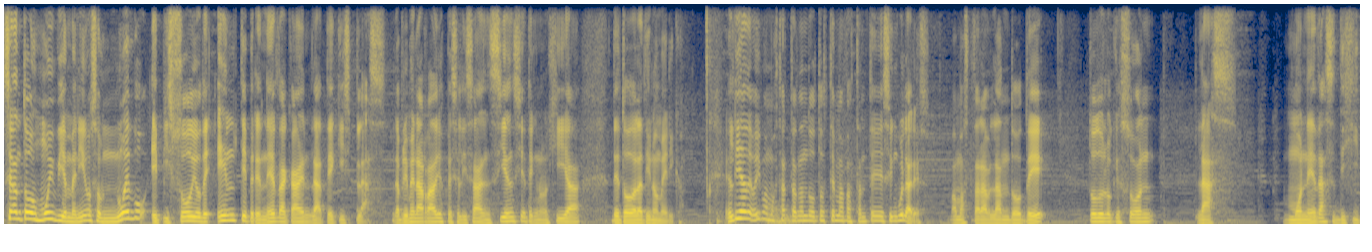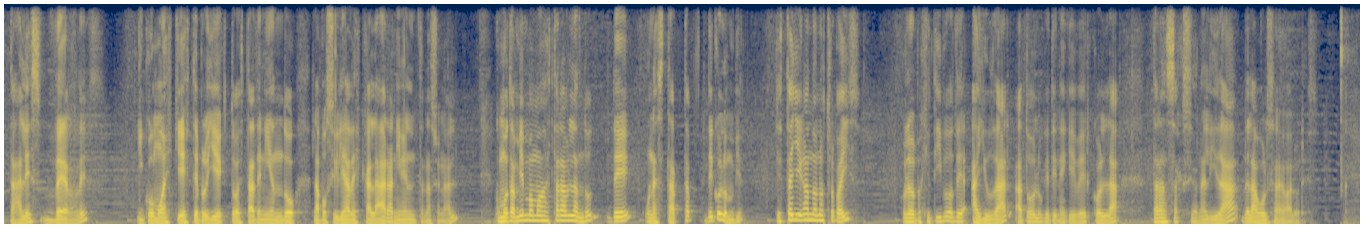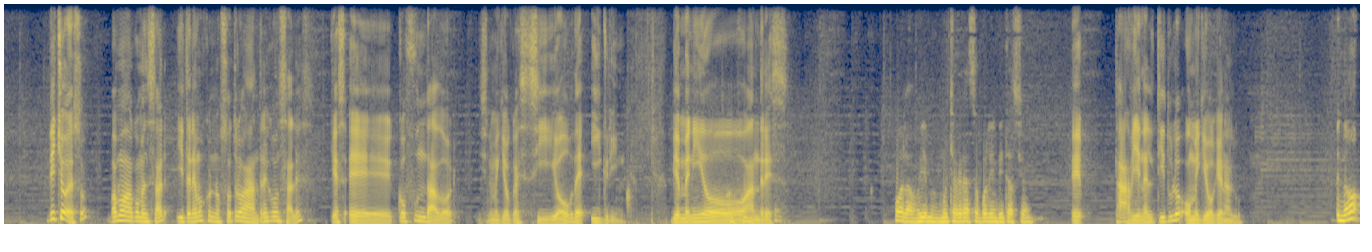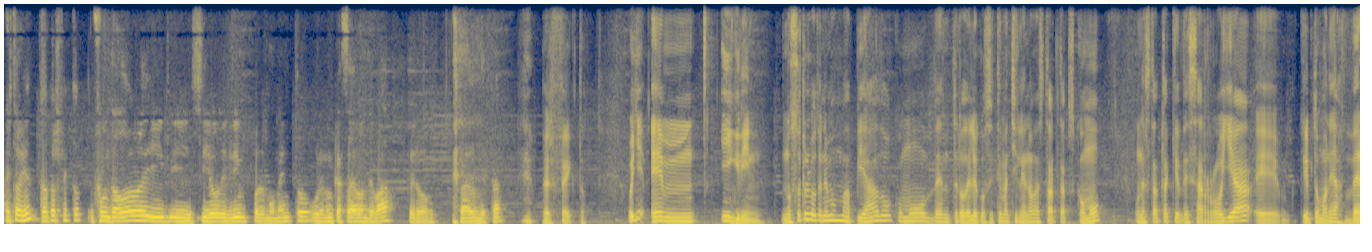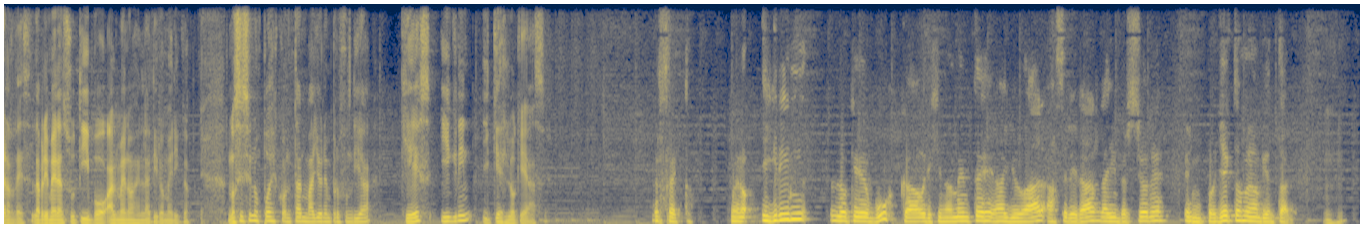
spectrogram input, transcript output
Sean todos muy bienvenidos a un nuevo episodio de Entreprender acá en la TX Plus, la primera radio especializada en ciencia y tecnología de toda Latinoamérica. El día de hoy vamos a estar tratando dos temas bastante singulares. Vamos a estar hablando de todo lo que son las monedas digitales verdes y cómo es que este proyecto está teniendo la posibilidad de escalar a nivel internacional. Como también vamos a estar hablando de una startup de Colombia que está llegando a nuestro país con el objetivo de ayudar a todo lo que tiene que ver con la transaccionalidad de la bolsa de valores. Dicho eso, vamos a comenzar y tenemos con nosotros a Andrés González, que es eh, cofundador, y si no me equivoco es CEO de eGreen. Bienvenido Andrés. Hola, bien, muchas gracias por la invitación. Eh, ¿Está bien el título o me equivoqué en algo? No, está bien, está perfecto. Fundador y, CEO de Green por el momento. Uno nunca sabe dónde va, pero sabe dónde está. Perfecto. Oye, eh, eGreen, nosotros lo tenemos mapeado como dentro del ecosistema chileno de startups como una startup que desarrolla eh, criptomonedas verdes, la primera en su tipo, al menos en Latinoamérica. No sé si nos puedes contar mayor en profundidad qué es eGreen y qué es lo que hace. Perfecto. Bueno, eGreen lo que busca originalmente es ayudar a acelerar las inversiones en proyectos medioambientales,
